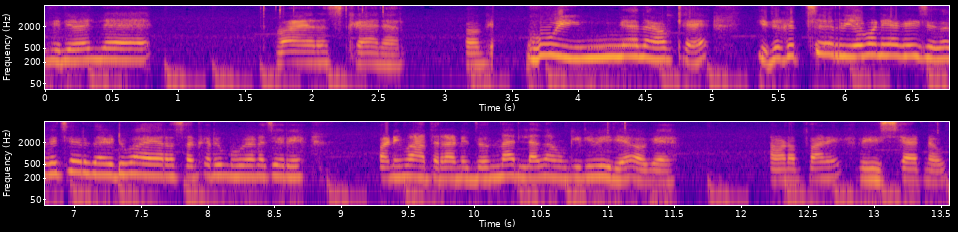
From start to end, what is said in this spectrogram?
ഇതിൽ വല്ല വൈറസ് സ്കാനർ ഓക്കെ ഓ ഇങ്ങനെ ഓക്കെ ഇതൊക്കെ ചെറിയ പണിയൊക്കെ ചെയ്തൊക്കെ ഇതൊക്കെ ചെറുതായിട്ട് വൈറസ് ഒക്കെ റിമൂവ് ചെയ്യണ ചെറിയ പണി മാത്രമാണ് ഇതൊന്നല്ല നമുക്കിനി വരിക ഓക്കെ നമ്മുടെ പണി റീസ്റ്റാർട്ട് ആവും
